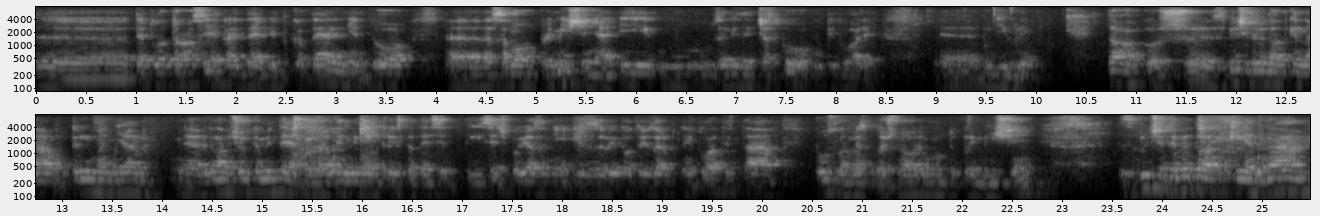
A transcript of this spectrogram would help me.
е, теплотраси, яка йде від котельні до е, самого приміщення і заміни частково у підвалі е, будівлі. Також збільшити видатки на утримання виконавчого комітету на 1 мільйон 310 тисяч, пов'язані із виплатою заробітної плати та послугами з ремонту приміщень. Збільшити видатки на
